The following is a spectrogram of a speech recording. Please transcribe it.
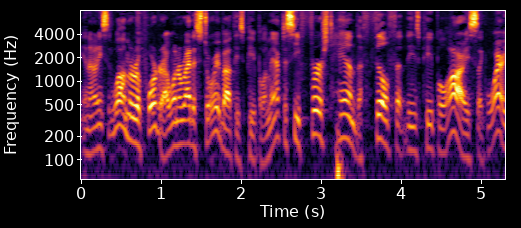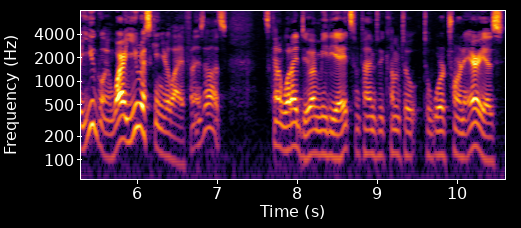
You know, and he said, "Well, I'm a reporter. I want to write a story about these people. I mean, I have to see firsthand the filth that these people are." He's like, "Why are you going? Why are you risking your life?" And I said, "Oh, it's, it's kind of what I do. I mediate. Sometimes we come to, to war-torn areas."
